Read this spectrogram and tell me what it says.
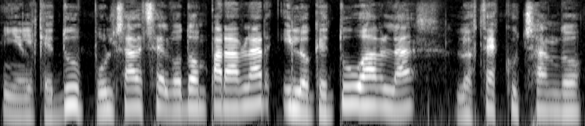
en el que tú pulsas el botón para hablar y lo que tú hablas lo está escuchando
